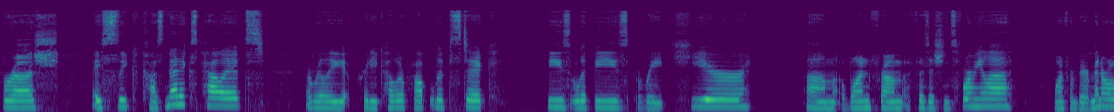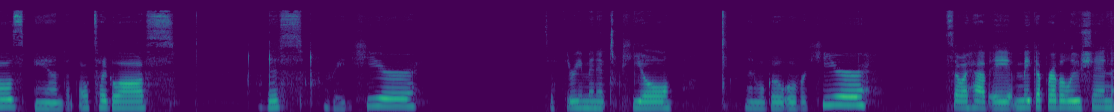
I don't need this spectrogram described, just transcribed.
brush, a sleek cosmetics palette, a really pretty ColourPop lipstick, these lippies right here, um, one from Physicians Formula, one from Bare Minerals, and an Ulta Gloss. This right here. It's a three minute peel. And then we'll go over here. So I have a Makeup Revolution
